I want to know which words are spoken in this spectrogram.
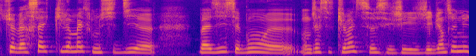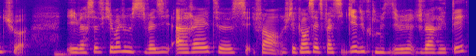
tu vois vers 7 km, je me suis dit euh, vas-y, c'est bon euh, bon déjà 7 km, j'ai bien tenu, tu vois. Et vers 7 km, je me suis dit vas-y, arrête, euh, enfin, j'ai commencé à être fatiguée, du coup je me suis dit je vais arrêter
